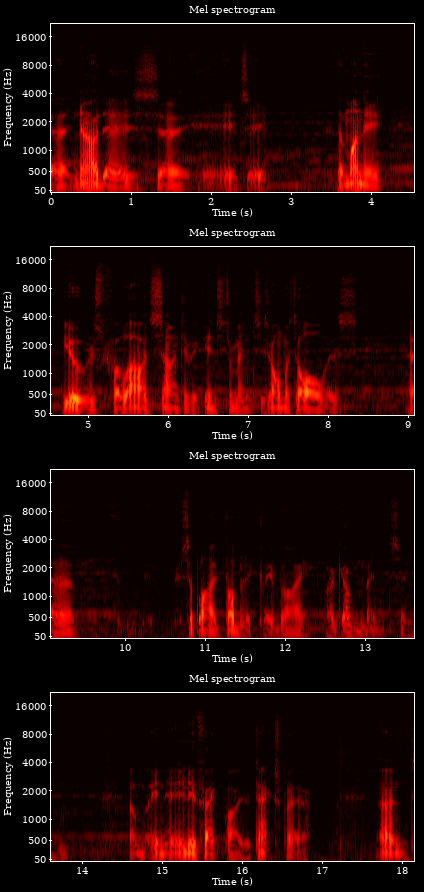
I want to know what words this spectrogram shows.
Uh, nowadays, uh, it's, it, the money used for large scientific instruments is almost always uh, supplied publicly by, by governments and um, in, in effect by the taxpayer. And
